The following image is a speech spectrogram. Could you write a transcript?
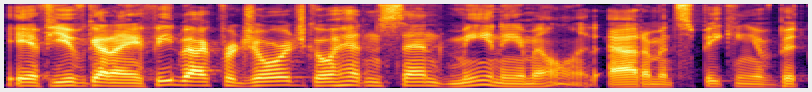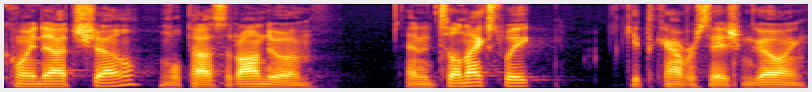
If you've got any feedback for George, go ahead and send me an email at adam at speakingofbitcoin.show. We'll pass it on to him. And until next week, keep the conversation going.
